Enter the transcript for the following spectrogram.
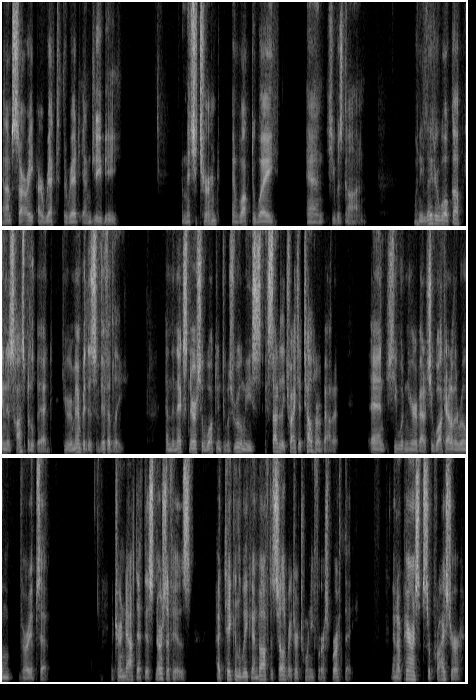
and I'm sorry I wrecked the red MGB. And then she turned and walked away and she was gone. When he later woke up in his hospital bed, he remembered this vividly. And the next nurse who walked into his room, he excitedly tried to tell her about it. And she wouldn't hear about it. She walked out of the room very upset. It turned out that this nurse of his had taken the weekend off to celebrate her 21st birthday. And her parents surprised her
